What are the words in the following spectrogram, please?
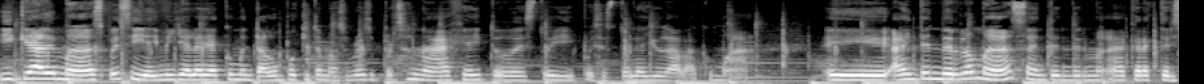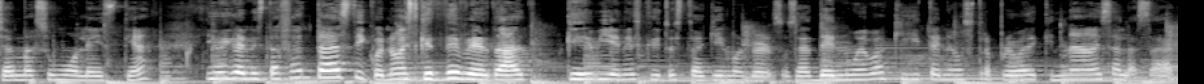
y que además, pues sí, Amy ya le había comentado un poquito más sobre su personaje y todo esto y pues esto le ayudaba como a, eh, a entenderlo más, a entender, a caracterizar más su molestia. Y oigan, está fantástico, ¿no? Es que de verdad, qué bien escrito está Gilmore Girls. O sea, de nuevo aquí tenemos otra prueba de que nada es al azar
